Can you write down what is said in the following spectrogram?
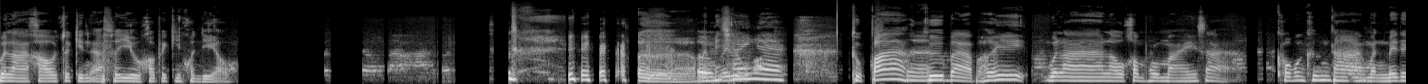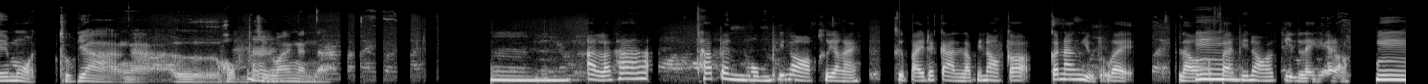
เวลาเขาจะกิน after you เขาไปกินคนเดียว เออเอมันอไม่ไม่ใช่รู้ไง ถูกป้านะคือแบบเฮ้ย เวลาเราคอม p r o m i s e อะครบครึ่งทางอ่ามัมันไม่ได้หมดทุกอย่างอะ เออ ผมอ่าคิดว่างั้นนะอืมอะแล้วถ้าถ้าเป็นมุมพี่นอกคือยังไง คือไปด้วยกันแล้วพี่นอกก็ก็นั่งอยู่ด้วย แล้วอืมแฟนพี่นอกก็กินอะไรอย่างเงี้ยเหรออืม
